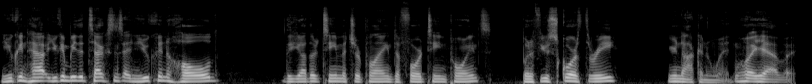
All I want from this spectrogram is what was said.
You can have you can be the Texans and you can hold the other team that you're playing to 14 points, but if you score three, you're not going to win. Well, yeah, but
